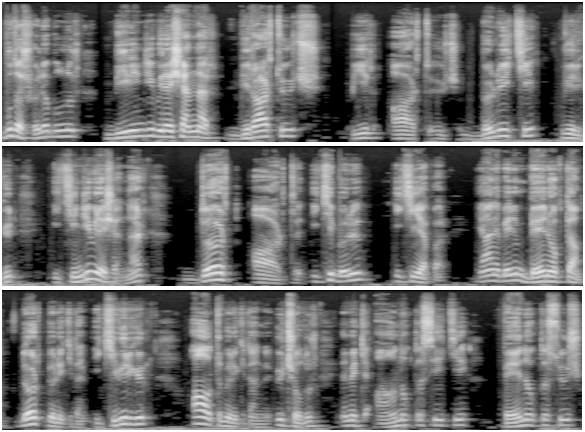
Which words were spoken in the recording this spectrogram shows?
Bu da şöyle bulunur. Birinci bileşenler 1 artı 3, 1 artı 3 bölü 2 virgül. İkinci bileşenler 4 artı 2 bölü 2 yapar. Yani benim B noktam 4 bölü 2'den 2 virgül 6 bölü 2'den de 3 olur. Demek ki A noktası 2, B noktası 3.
